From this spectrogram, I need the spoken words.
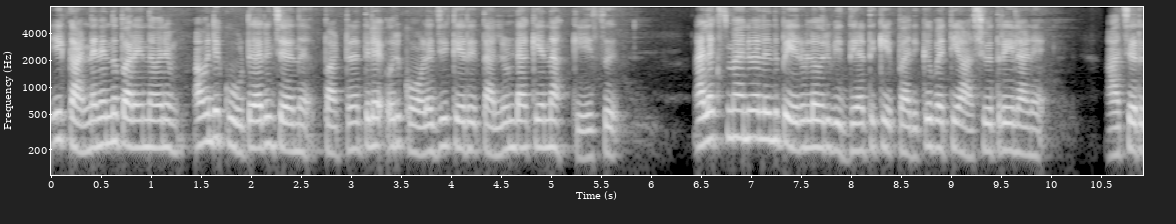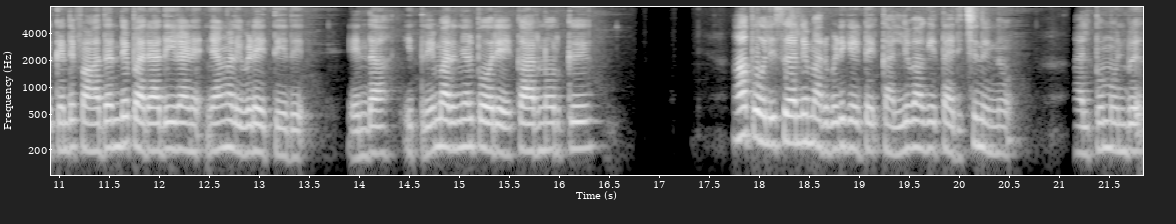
ഈ കണ്ണനെന്ന് പറയുന്നവനും അവന്റെ കൂട്ടുകാരും ചേർന്ന് പട്ടണത്തിലെ ഒരു കോളേജിൽ കയറി തല്ലുണ്ടാക്കിയെന്ന കേസ്. അലക്സ് മാനുവൽ എന്ന് പേരുള്ള ഒരു വിദ്യാർത്ഥിക്ക് പരിക്ക് പറ്റിയ ആശുപത്രിയിലാണ്. ആ ചെറുക്കന്റെ ഫാദറിന്റെ പരാതിയിലാണ് ഞങ്ങൾ ഇവിടെ എത്തിയത്. എന്താ ഇത്രയും അറിഞ്ഞാൽ പോരെ കാർണോർക്ക്? ആ പോലീസുകാരന്റെ മറുപടി കേട്ട് കല്ലുവാകെ തരിച്ചു നിന്നു. അല്പം മുൻപ്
